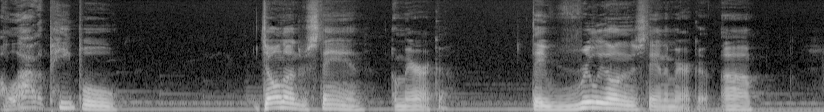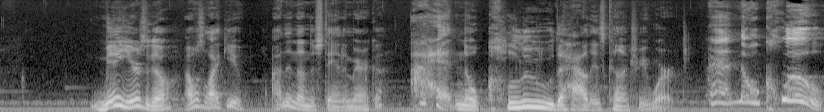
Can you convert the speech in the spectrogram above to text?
a lot of people don't understand America. They really don't understand America. Uh, many years ago, I was like you. I didn't understand America. I had no clue to how this country worked. I had no clue.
